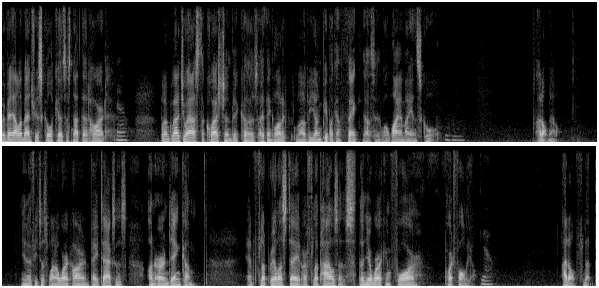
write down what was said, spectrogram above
or even elementary school kids, it's not that hard. Yeah. But I'm glad you asked the question because I think a lot of a lot of the young people can think now. Say, well, why am I in school? Mm-hmm. I don't know. You know, if you just want to work hard and pay taxes on earned income and flip real estate or flip houses, then you're working for portfolio. Yeah. I don't flip.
